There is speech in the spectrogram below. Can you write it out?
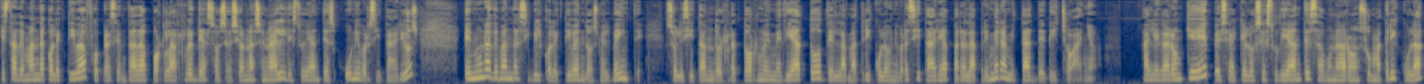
Esta demanda colectiva fue presentada por la Red de Asociación Nacional de Estudiantes Universitarios en una demanda civil colectiva en 2020, solicitando el retorno inmediato de la matrícula universitaria para la primera mitad de dicho año. Alegaron que, pese a que los estudiantes abonaron su matrícula,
